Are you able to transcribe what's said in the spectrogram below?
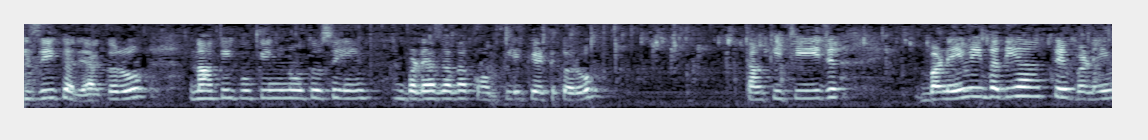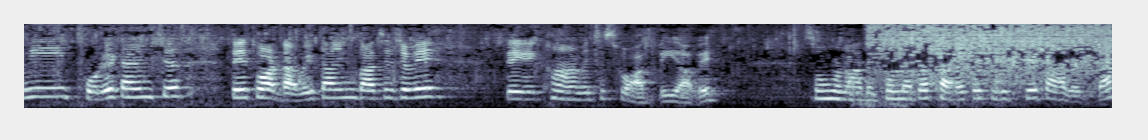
ਈਜ਼ੀ ਕਰਿਆ ਕਰੋ, ਨਾ ਕਿ ਕੁਕਿੰਗ ਨੂੰ ਤੁਸੀਂ ਬੜਾ ਜ਼ਿਆਦਾ ਕੰਪਲਿਕੇਟ ਕਰੋ, ਤਾਂ ਕਿ ਚੀਜ਼ ਬਣੇ ਵੀ ਵਧੀਆ ਤੇ ਬਣੇ ਵੀ ਥੋੜੇ ਟਾਈਮ 'ਚ ਤੇ ਤੁਹਾਡਾ ਵੀ ਟਾਈਮ ਬਚ ਜਾਵੇ ਤੇ ਖਾਣ ਵਿੱਚ ਸਵਾਦ ਵੀ ਆਵੇ। ਸੋ ਹੁਣ ਆ ਦੇਖੋ, ਮੈਂ ਤਾਂ ਸਾਰਾ ਕੁਝ ਵਿੱਚੇ ਪਾ ਦਿੱਤਾ।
